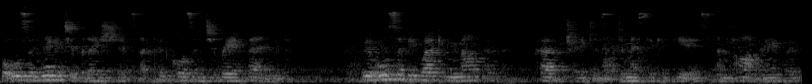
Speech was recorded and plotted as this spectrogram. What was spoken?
but also negative relationships that could cause them to reoffend. We will also be working with perpetrators of domestic abuse and partnering with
